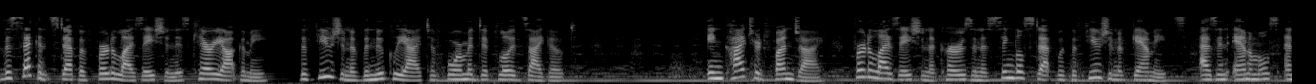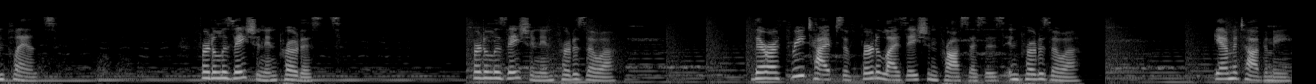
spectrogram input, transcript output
The second step of fertilization is karyogamy, the fusion of the nuclei to form a diploid zygote. In chytrid fungi, fertilization occurs in a single step with the fusion of gametes, as in animals and plants. Fertilization in protists. Fertilization in protozoa. There are three types of fertilization processes in protozoa. Gametogamy.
